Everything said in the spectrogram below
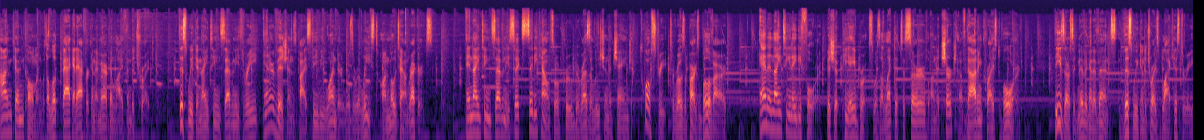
I'm Ken Coleman with a look back at African American life in Detroit. This week in 1973, Innervisions by Stevie Wonder was released on Motown Records. In 1976, City Council approved a resolution to change 12th Street to Rosa Parks Boulevard. And in 1984, Bishop P.A. Brooks was elected to serve on the Church of God in Christ board. These are significant events this week in Detroit's Black history,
